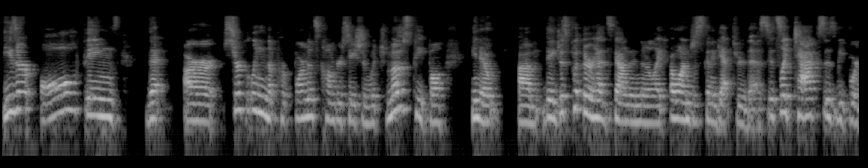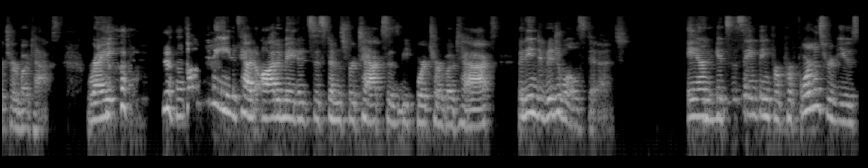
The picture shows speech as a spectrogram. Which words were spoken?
These are all things that are circling the performance conversation, which most people, you know, um, they just put their heads down and they're like, oh, I'm just going to get through this. It's like taxes before TurboTax, right? yeah. Companies had automated systems for taxes before TurboTax, but individuals didn't. And mm-hmm. it's the same thing for performance reviews.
